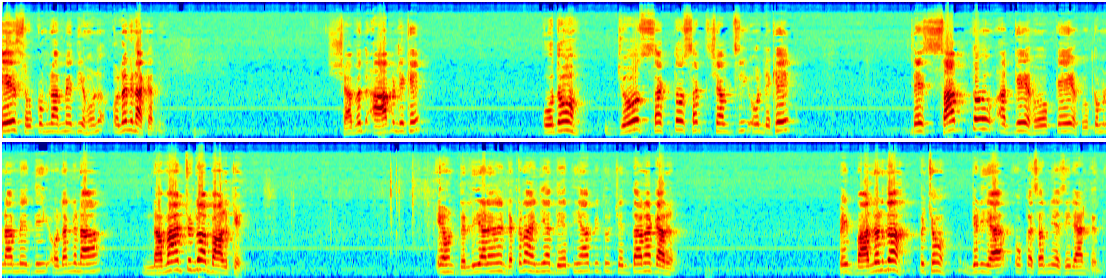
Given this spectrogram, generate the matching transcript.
ਇਸ ਹੁਕਮਨਾਮੇ ਦੀ ਹੁਣ ਉਲੰਘਣਾ ਕਰਨੀ। ਸ਼ਬਦ ਆਪ ਲਿਖੇ, ਉਦੋਂ ਜੋ ਸਖਤ ਤੋਂ ਸਖਤ ਸ਼ਬਦ ਸੀ ਉਹ ਲਿਖੇ ਤੇ ਸਭ ਤੋਂ ਅੱਗੇ ਹੋ ਕੇ ਹੁਕਮਨਾਮੇ ਦੀ ਉਲੰਘਣਾ ਨਵਾਂ ਚੁੱਲ੍ਹਾ ਬਾਲ ਕੇ ਇਹ ਹੁਣ ਦਿੱਲੀ ਵਾਲਿਆਂ ਨੇ ਲੱਕੜਾਂ ਇੰਨੀਆਂ ਦੇਤੀਆਂ ਵੀ ਤੂੰ ਚਿੰਤਾ ਨਾ ਕਰ। ਵੀ ਬਾਲਣ ਦਾ ਪਿੱਛੋਂ ਜਿਹੜੀ ਆ, ਉਹ ਕਸਰ ਨਹੀਂ ਅਸੀਂ ਰਹਿਣ ਦਿੰਦੇ।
